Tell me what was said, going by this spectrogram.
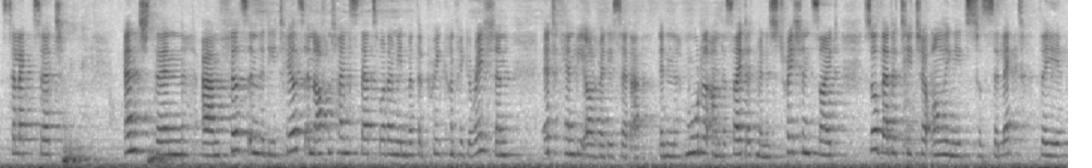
selects it, and then um, fills in the details. And oftentimes that's what I mean with the pre-configuration. It can be already set up in Moodle on the site administration side so that a teacher only needs to select the,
